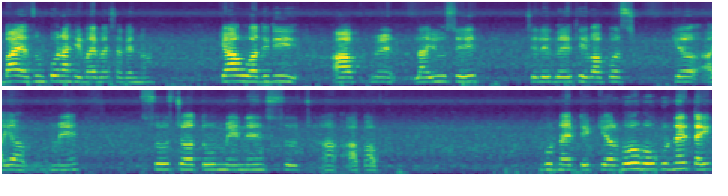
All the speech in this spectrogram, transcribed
बाय. कोण आहे? बाय बाय सगळ्यांना. क्या हुआ दीदी? आपने लाइव से चले गए थे वापस. क्या आया मैं? सोचा तो मैंने सोच आप आप। गुड नाइट टेक केयर हो हो गुड नाइट ताई।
